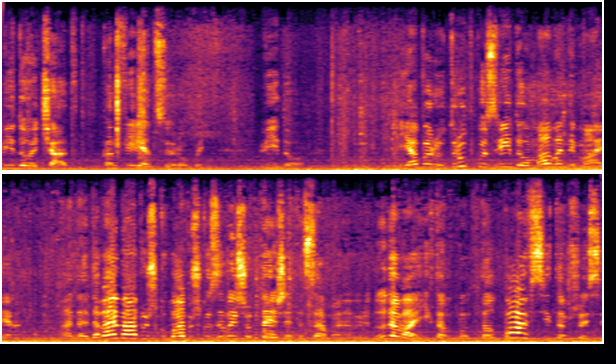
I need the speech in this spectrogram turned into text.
відеочат, конференцію робить. Відео. Я беру трубку з відео, мами немає. Вона, давай бабушку, бабушку зови, щоб теж це саме. Я говорю, ну давай, їх там толпа, всі там щось,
